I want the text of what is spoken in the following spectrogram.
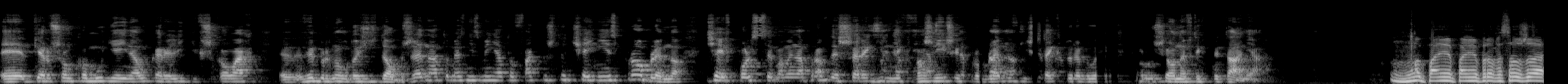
e, pierwszą komunię i naukę religii w szkołach e, wybrnął dość dobrze, natomiast nie zmienia to faktu, że to dzisiaj nie jest problem. No, dzisiaj w Polsce mamy naprawdę szereg innych ważniejszych problemów niż te, które były poruszone w tych pytaniach. No, panie, panie profesorze,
